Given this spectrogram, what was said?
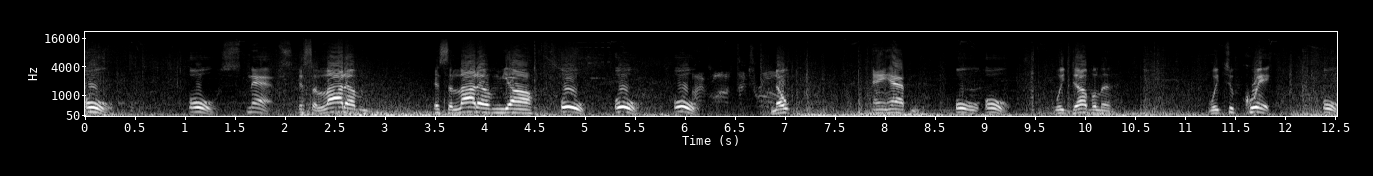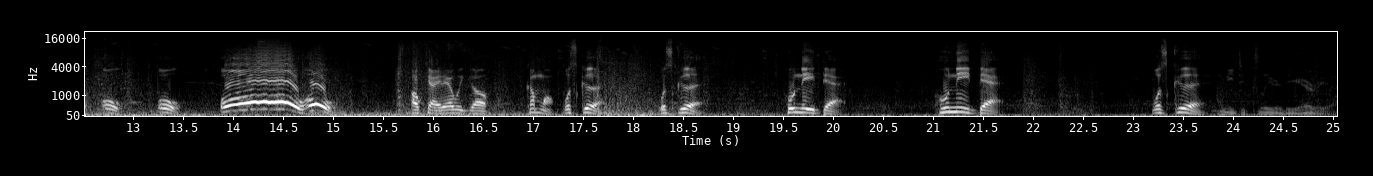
Oh. Oh, snaps. It's a lot of them. It's a lot of them, y'all. Oh. Oh. Oh. Nope. Ain't happening. Oh. Oh. We doubling. We too quick. Oh. Oh. Oh. Oh. Oh. Okay, there we go. Come on. What's good? What's good? Who need that? Who need that? What's good? I need to clear the area.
